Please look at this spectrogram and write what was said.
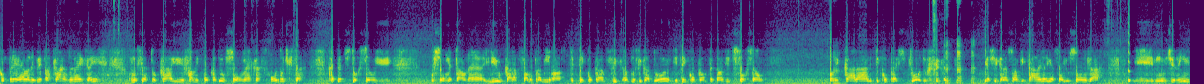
comprei ela, levei pra casa, né? E aí comecei a tocar e falei, pô, cadê o som, né, cara? Onde que tá? Cadê a distorção e o som metal, né? E o cara falou pra mim, ó, tem, que comprar amplificador e tem que comprar um pedal de distorção. Falei, caralho, tem que comprar isso tudo. e achei que era só a guitarra, já ia sair o som já. E não tinha nem,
